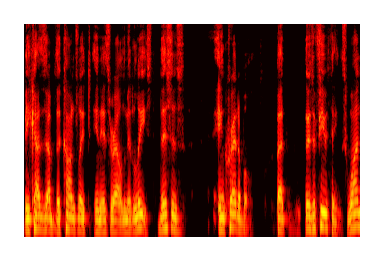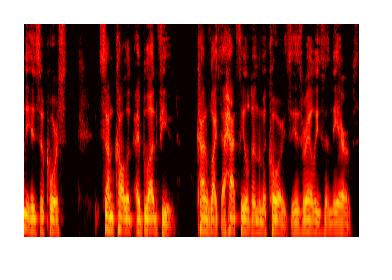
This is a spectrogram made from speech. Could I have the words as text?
because of the conflict in Israel and the Middle East. This is incredible. But there's a few things. One is, of course, some call it a blood feud, kind of like the Hatfield and the McCoys, the Israelis and the Arabs.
